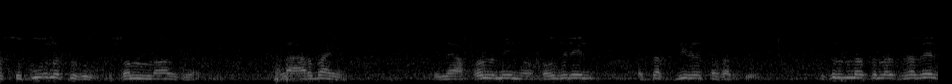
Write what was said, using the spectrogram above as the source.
سكونته صلى الله عليه وسلم على أربع إلى حلم وحزن وتقدير وتفكر রসুল্লাহ সাল্লাহ সাল্লামের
